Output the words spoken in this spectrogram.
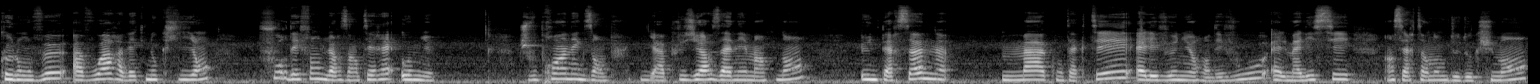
que l'on veut avoir avec nos clients pour défendre leurs intérêts au mieux. Je vous prends un exemple. Il y a plusieurs années maintenant, une personne m'a contactée, elle est venue au rendez-vous, elle m'a laissé un certain nombre de documents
